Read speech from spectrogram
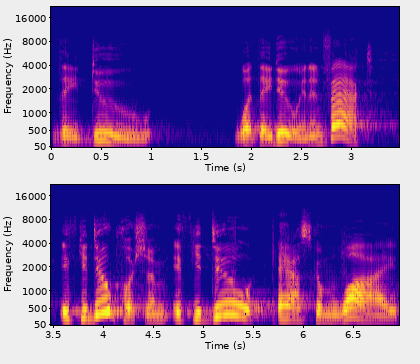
they do what they do. And in fact, if you do push them, if you do ask them why,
